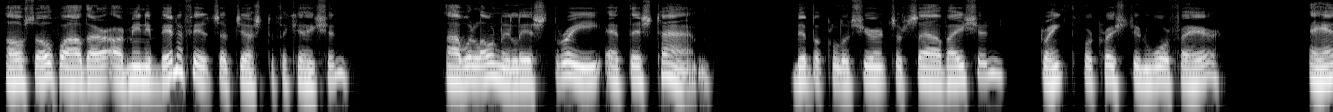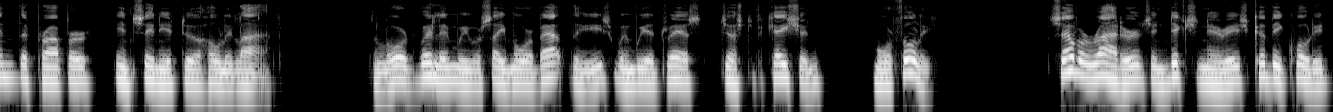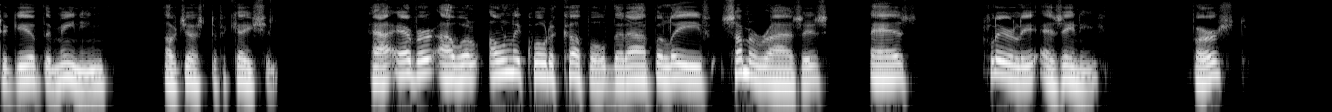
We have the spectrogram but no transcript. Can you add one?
Also, while there are many benefits of justification, I will only list three at this time biblical assurance of salvation, strength for Christian warfare, and the proper incentive to a holy life. The Lord willing, we will say more about these when we address justification more fully. Several writers and dictionaries could be quoted to give the meaning of justification. However, I will only quote a couple that I believe summarizes as clearly as any. First,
